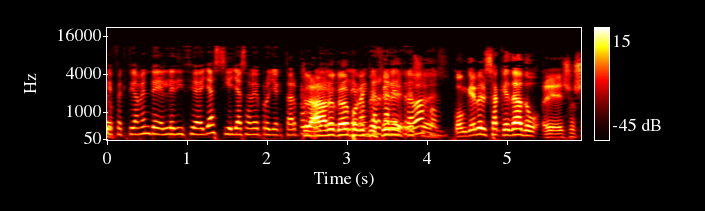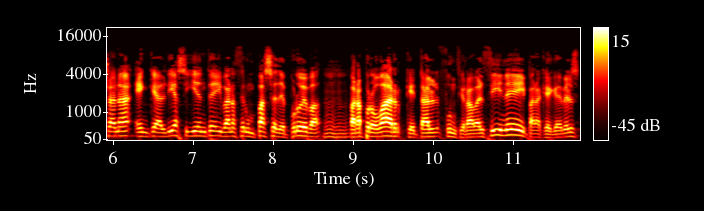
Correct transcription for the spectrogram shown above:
efectivamente, él le dice a ella si ella sabe proyectar porque Claro, claro, le porque va a encargar prefiere- el trabajo. es. Con Goebbels ha quedado, eh, Shoshana, en que al día siguiente iban a hacer un pase de prueba para probar qué tal funcionaba el cine y para que Goebbels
